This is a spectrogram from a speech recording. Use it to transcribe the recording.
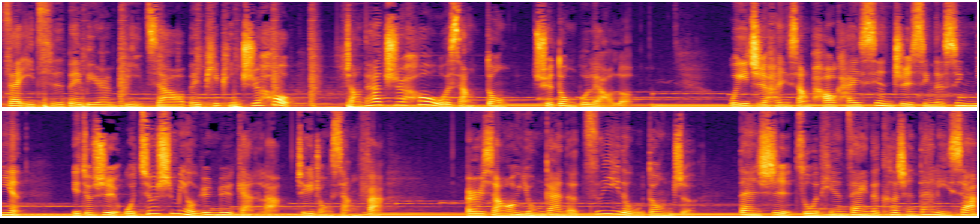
在一次被别人比较、被批评之后，长大之后我想动却动不了了。我一直很想抛开限制性的信念，也就是我就是没有韵律感啦这种想法。而想要勇敢的、恣意的舞动着，但是昨天在你的课程带领下，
